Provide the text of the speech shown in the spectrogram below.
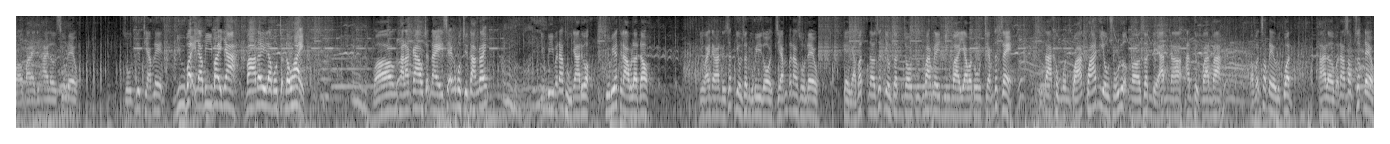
Và bài này thì hai l siêu đều. Dồn tiếp chém lên. Như vậy là Bi bay nhà. Và đây là một trận đấu hay. Vâng khả năng cao. Trận này sẽ có một chiến thắng đấy. Nhưng Bi vẫn đang thủ nhà được. Chưa biết thế nào một lần đâu. Nhưng anh đang ăn được rất nhiều dân của Bi rồi. Chém vẫn đang dồn đều. Kể cả mất ờ, rất nhiều dân cho chúng phát lên Nhưng mà Yamato chém rất rẻ. Chúng ta không còn quá quá nhiều số lượng ờ, dân để ăn ờ, ăn thực và ăn vàng. Và vẫn sóc đều được quân HL vẫn đang sóc rất đều.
